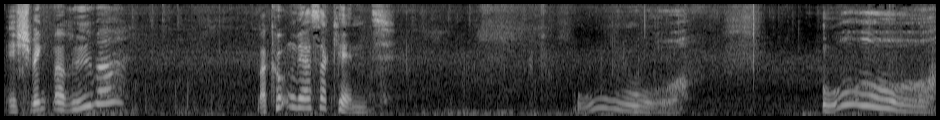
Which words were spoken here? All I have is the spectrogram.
Ich schwenk mal rüber. Mal gucken, wer es erkennt. Oh. Oh.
